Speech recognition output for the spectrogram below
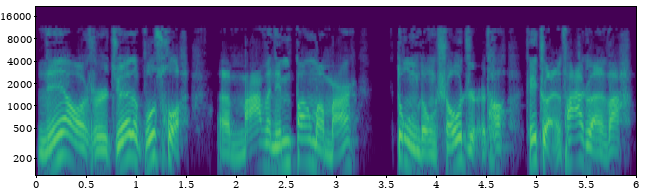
您要是觉得不错，呃，麻烦您帮帮忙，动动手指头给转发转发。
